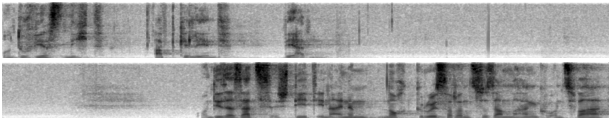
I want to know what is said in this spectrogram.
und du wirst nicht abgelehnt werden. Und dieser Satz steht in einem noch größeren Zusammenhang, und zwar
